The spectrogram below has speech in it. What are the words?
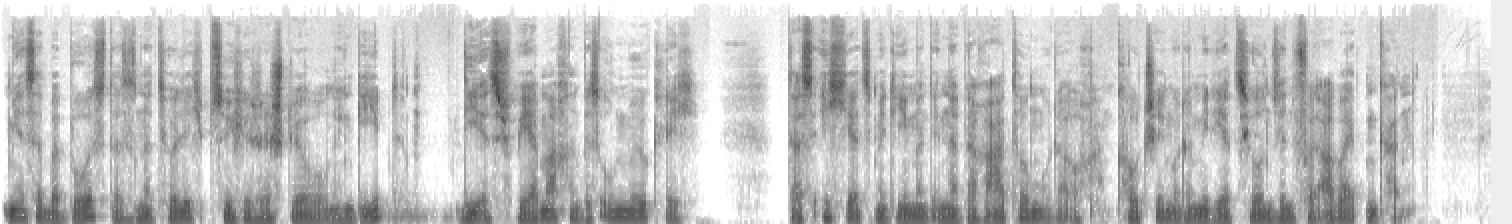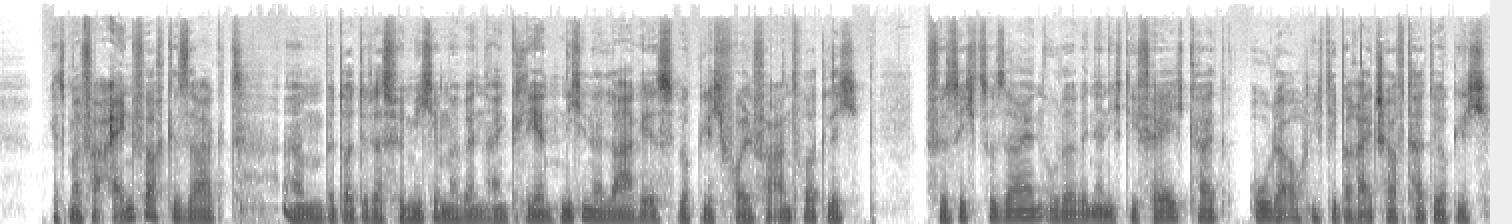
Mir ist aber bewusst, dass es natürlich psychische Störungen gibt, die es schwer machen bis unmöglich, dass ich jetzt mit jemand in der Beratung oder auch Coaching oder Mediation sinnvoll arbeiten kann. Jetzt mal vereinfacht gesagt, ähm, bedeutet das für mich immer, wenn ein Klient nicht in der Lage ist, wirklich voll verantwortlich für sich zu sein oder wenn er nicht die Fähigkeit oder auch nicht die Bereitschaft hat, wirklich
